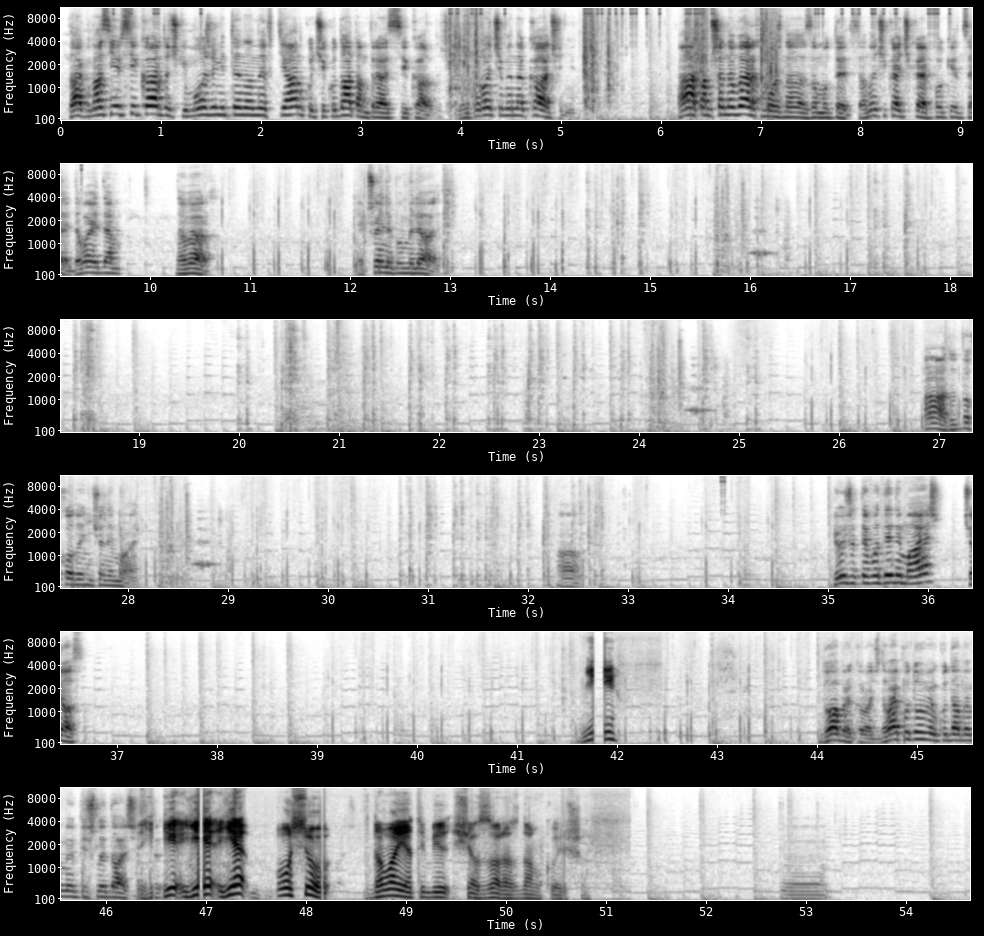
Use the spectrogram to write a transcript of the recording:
Так. У нас є всі карточки, можемо йти на нефтянку, чи куди там треба всі карточки? Ну, коротше, ми накачані. А, там ще наверх можна замутитися. Ну чекай, чекай, поки цей. Давай йдемо наверх. Якщо я не помиляюсь. А, тут походу нічого немає. Ага. Чуєш, ти води не маєш? Часу. Ні. Добре, коротше, давай подумаємо, куди би ми пішли далі. Є, є, є. Ось. Давай я тобі щас зараз дам кое-що. Е,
